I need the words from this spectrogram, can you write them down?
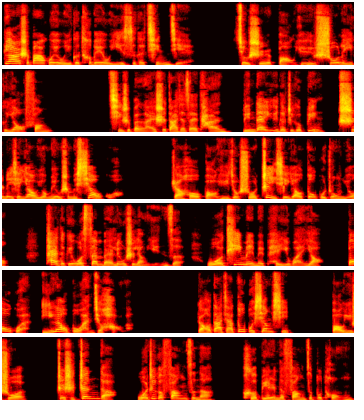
第二十八回有一个特别有意思的情节，就是宝玉说了一个药方。其实本来是大家在谈林黛玉的这个病，吃那些药有没有什么效果。然后宝玉就说这些药都不中用，太太给我三百六十两银子，我替妹妹配一丸药，包管一料不完就好了。然后大家都不相信，宝玉说这是真的，我这个方子呢和别人的方子不同。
